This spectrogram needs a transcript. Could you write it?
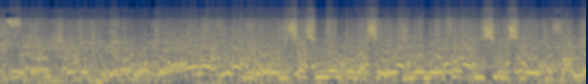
순식간에 최저 두 개가 들어왔어요. 아, 그리고 2010년 또 다시 2년 연속 20, 20을 달성하며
